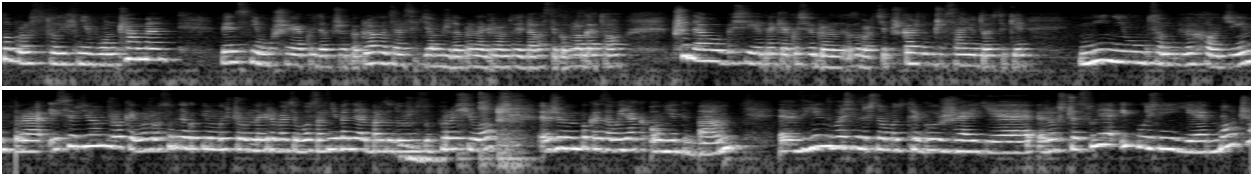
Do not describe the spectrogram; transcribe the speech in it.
po prostu ich nie włączamy, więc nie muszę jakoś dobrze wyglądać, ale stwierdziłam, że dobra, nagrywam tutaj dla Was tego vloga, to przydałoby się jednak jakoś wyglądać. O, zobaczcie, przy każdym czasaniu to jest takie minimum, co mi wychodzi. Dobra, i stwierdziłam, że okej, okay, może osobnego filmu jeszcze bym nagrywać o włosach nie będę, ale bardzo dużo osób prosiło, żebym pokazała, jak o nie dbam. E, więc właśnie zaczynam od tego, że je rozczesuję i później je moczę.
